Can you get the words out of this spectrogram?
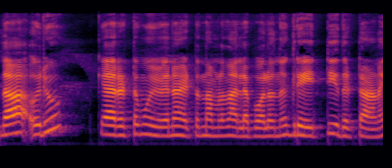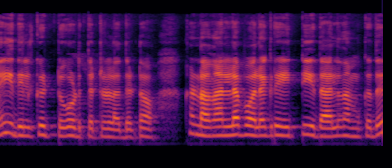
ഇതാ ഒരു ക്യാരറ്റ് മുഴുവനായിട്ടും നമ്മൾ നല്ലപോലെ ഒന്ന് ഗ്രേറ്റ് ചെയ്തിട്ടാണ് ഇതിലേക്ക് ഇട്ട് കൊടുത്തിട്ടുള്ളത് കേട്ടോ കണ്ടോ? നല്ലപോലെ ഗ്രേറ്റ് ചെയ്താൽ നമുക്കിത്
